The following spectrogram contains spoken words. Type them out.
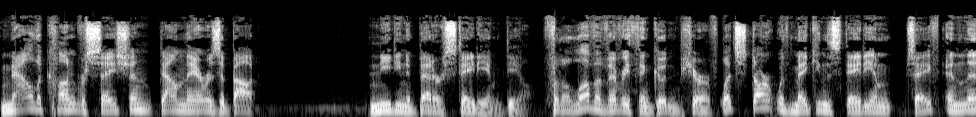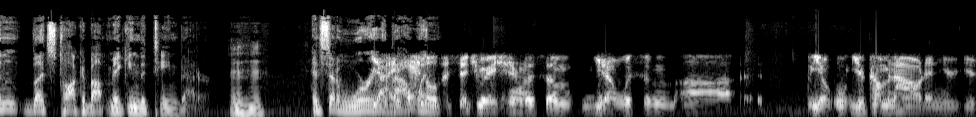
Now the conversation down there is about needing a better stadium deal. For the love of everything good and pure, let's start with making the stadium safe, and then let's talk about making the team better. Mm-hmm. Instead of worrying about. yeah, about and handle when the situation with some, you know, with some, uh, you know, you're coming out and you're you're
